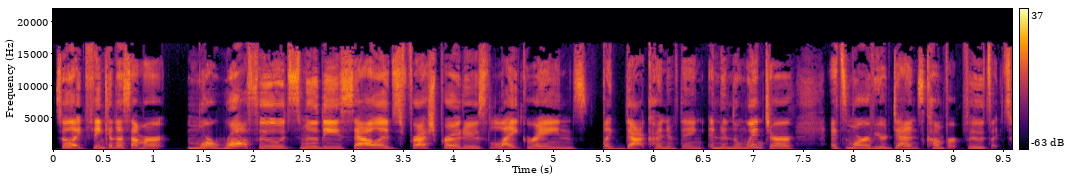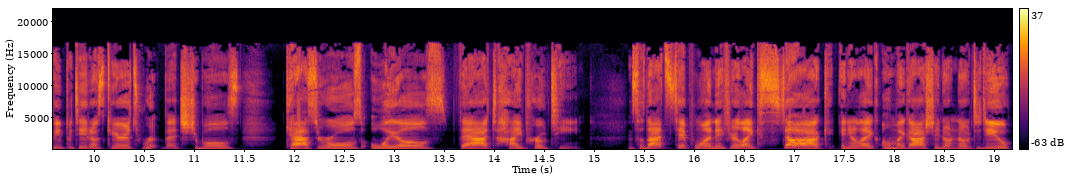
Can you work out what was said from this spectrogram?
So, like, think in the summer, more raw food, smoothies, salads, fresh produce, light grains, like that kind of thing. And in the winter, it's more of your dense comfort foods like sweet potatoes, carrots, root vegetables, casseroles, oils, fat, high protein. So that's tip one. If you're like stuck and you're like, oh my gosh, I don't know what to do,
